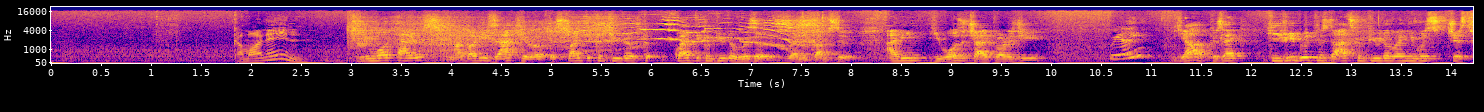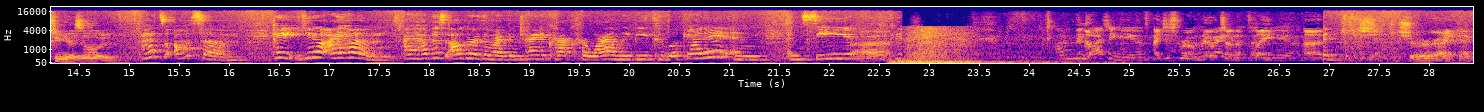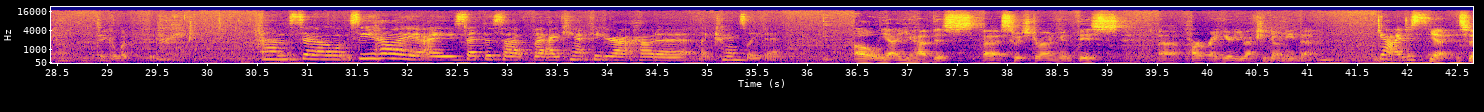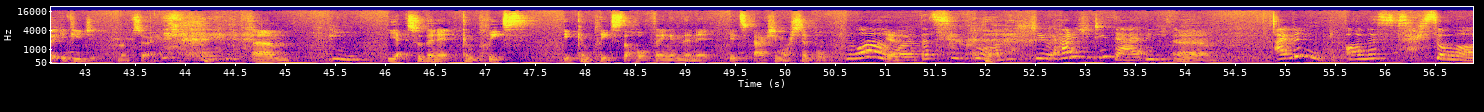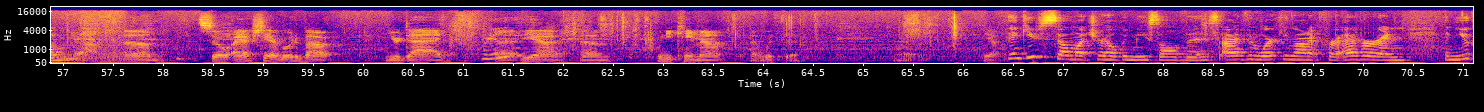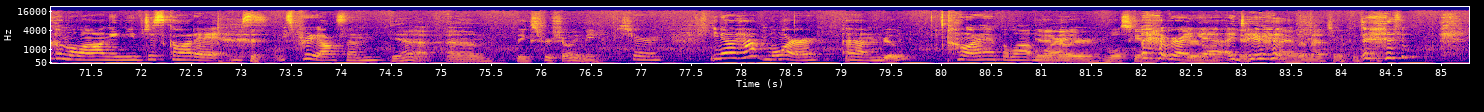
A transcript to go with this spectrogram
Come on in. You know what, Paris? My buddy Zach here is quite the computer, quite the computer wizard when it comes to. I mean, he was a child prodigy. Really? Yeah, cause like he rebuilt his dad's computer when he was just three years old. That's awesome. Hey, you know, I um, I have this algorithm I've been trying to crack for a while. Maybe you could look at it and and see. if Uh, you could... I'm No. watching you. I just wrote I'm notes on the plane. Uh, sure, I, I can take a look. Um, so see how I, I set this up, but I can't figure out how to like translate it. Oh yeah, you have this uh, switched around here. This uh, part right here, you actually don't need that. Yeah, I just. Yeah. So if you, j- I'm sorry. um, yeah. So then it completes. It completes the whole thing, and then it it's actually more simple. Whoa, Yeah. that's so cool. How did you How did you do that? Um, I've been on this for so long. um, so I actually I wrote about your dad. Really? Uh, yeah. Um, when he came out uh, with the. Uh, yeah. Thank you so much for helping me solve this. I've been working on it forever, and and you come along and you've just got it. It's, it's pretty awesome. Yeah. Um, thanks for showing me. Sure. You know, I have more. Um, Really? Oh, I have a lot In more. another Moleskine. Right, journal? yeah, I do. I have a matching one.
